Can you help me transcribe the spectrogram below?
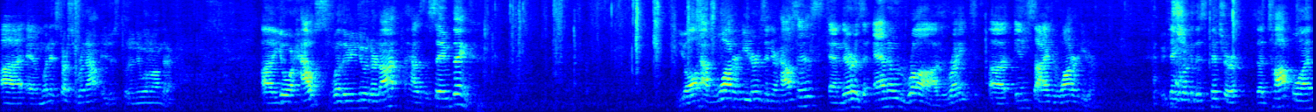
Uh, and when it starts to run out, you just put a new one on there. Uh, your house, whether you knew it or not, has the same thing. You all have water heaters in your houses, and there is an anode rod right uh, inside your water heater. If you take a look at this picture, the top one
